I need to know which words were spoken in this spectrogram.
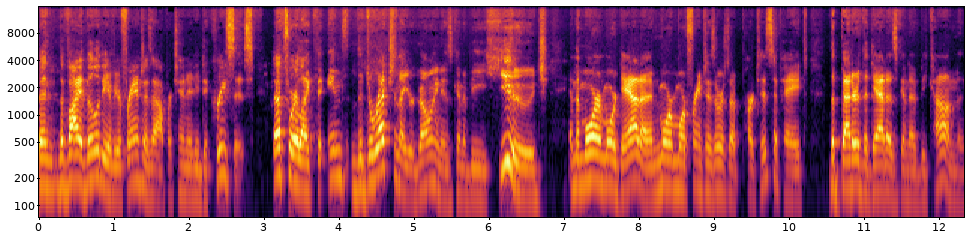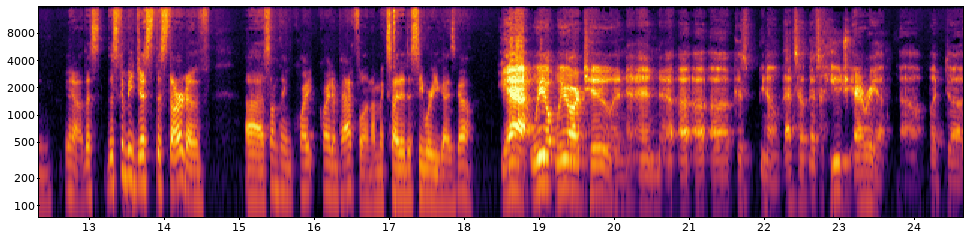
then the viability of your franchise opportunity decreases. That's where like the in the direction that you're going is going to be huge. And the more and more data and more and more franchisors that participate the better the data is going to become. And you know this this could be just the start of uh, something quite quite impactful. And i'm excited to see where you guys go yeah we we are too and and because uh, uh, uh you know that's a that's a huge area uh, but uh,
